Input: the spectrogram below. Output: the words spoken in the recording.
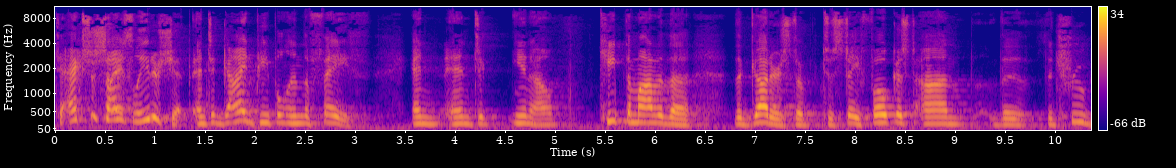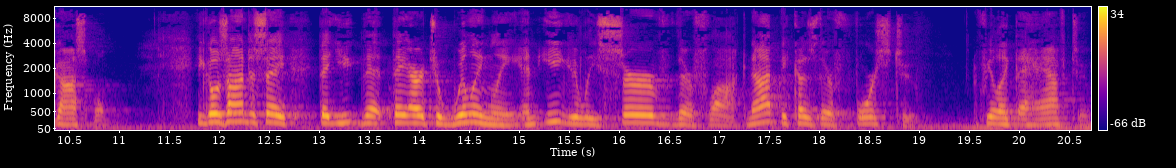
To exercise leadership and to guide people in the faith and, and to, you know, keep them out of the, the gutters to, to stay focused on the, the true gospel. He goes on to say that, you, that they are to willingly and eagerly serve their flock, not because they're forced to, feel like they have to.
